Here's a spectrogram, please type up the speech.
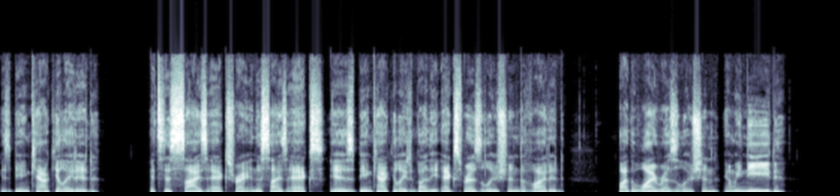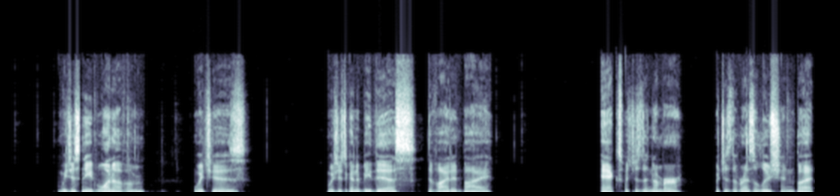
is being calculated it's this size X, right? And this size X is being calculated by the X resolution divided by the Y resolution. And we need, we just need one of them, which is, which is going to be this divided by X, which is the number, which is the resolution. But,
